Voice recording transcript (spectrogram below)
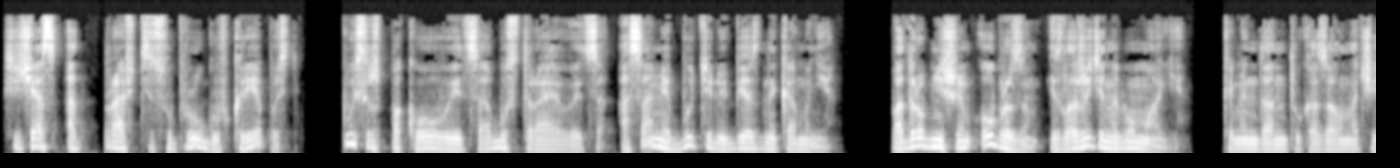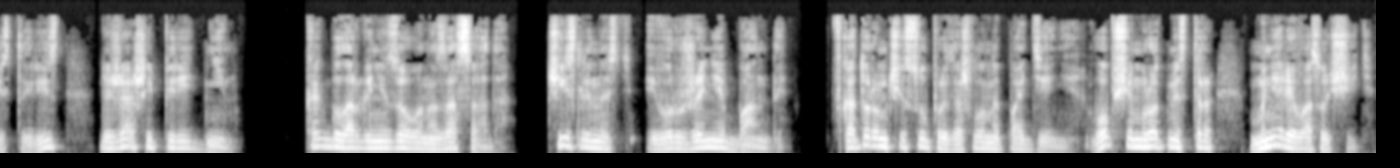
Сейчас отправьте супругу в крепость, пусть распаковывается, обустраивается, а сами будьте любезны ко мне. Подробнейшим образом изложите на бумаге. Комендант указал на чистый лист, лежавший перед ним. Как была организована засада, численность и вооружение банды, в котором часу произошло нападение. В общем, ротмистр, мне ли вас учить?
